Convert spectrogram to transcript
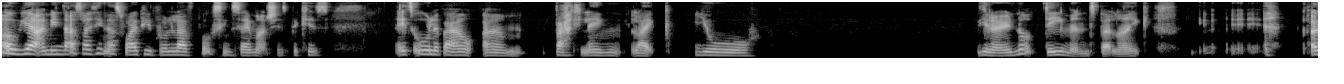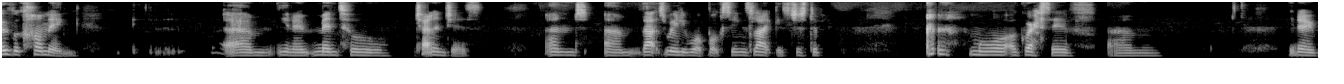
Oh yeah, I mean that's I think that's why people love boxing so much is because it's all about um, battling like your you know not demons but like overcoming um, you know mental challenges. And um, that's really what boxing is like. It's just a more aggressive um, you know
